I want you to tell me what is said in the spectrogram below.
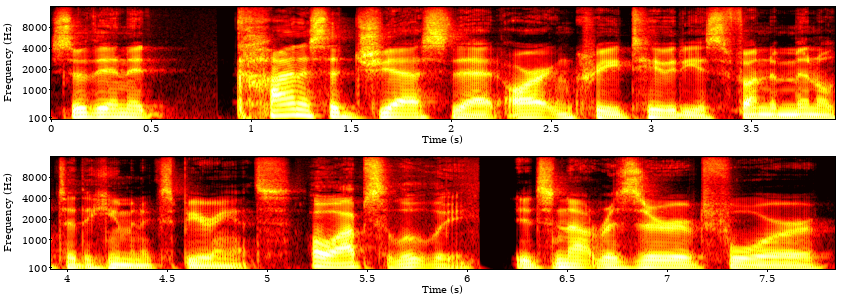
So then it kind of suggests that art and creativity is fundamental to the human experience. Oh, absolutely. It's not reserved for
